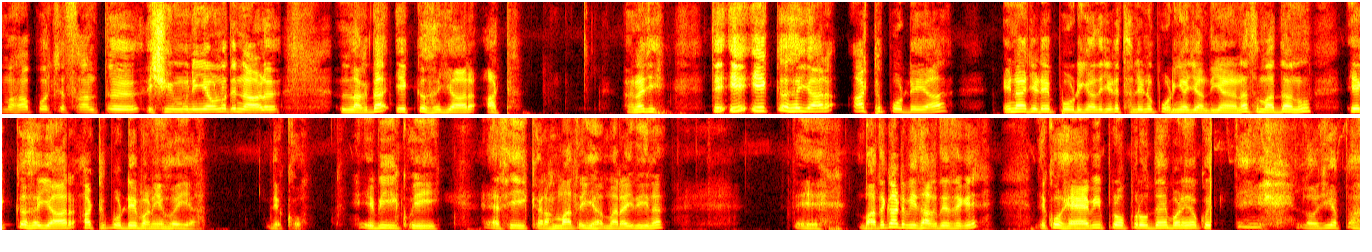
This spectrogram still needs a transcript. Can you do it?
ਮਹਾਪੁਰਸ਼ ਸੰਤ ਰਿਸ਼ੀ ਮੁਨੀ ਆ, ਉਹਨਾਂ ਦੇ ਨਾਲ ਲੱਗਦਾ 1008 ਹੈਨਾ ਜੀ? ਤੇ ਇਹ 1008 ਪੌਡੇ ਆ, ਇਹਨਾਂ ਜਿਹੜੇ ਪੌੜੀਆਂ ਦੇ ਜਿਹੜੇ ਥੱਲੇ ਨੂੰ ਪੌੜੀਆਂ ਜਾਂਦੀਆਂ ਆ ਨਾ ਸਮਾਧਾਂ ਨੂੰ 1008 ਪੋਡੇ ਬਣੇ ਹੋਏ ਆ। ਦੇਖੋ, ਇਹ ਵੀ ਕੋਈ ਐਸੀ ਕਰਮਾਤ ਹੀ ਆ ਮਹਾਰਾਜ ਦੀ ਨਾ, ਤੇ ਵੱਧ ਘਟ ਵੀ ਸਕਦੇ ਸੀਗੇ। ਦੇਖੋ, ਹੈ ਵੀ ਪ੍ਰੋਪਰ ਉਦਾਂ ਹੀ ਬਣੇ ਹੋ ਕੋਈ। ਤੇ ਲਓ ਜੀ, ਆਪਾਂ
